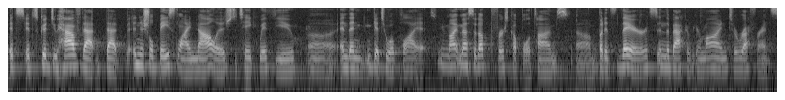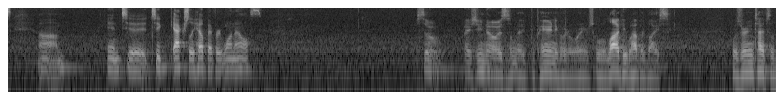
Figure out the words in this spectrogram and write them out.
it's, it's good to have that, that initial baseline knowledge to take with you uh, and then get to apply it. You might mess it up the first couple of times, um, but it's there, it's in the back of your mind to reference. Um, and to, to actually help everyone else. So, as you know, as somebody preparing to go to Ranger School, a lot of people have advice. Was there any types of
